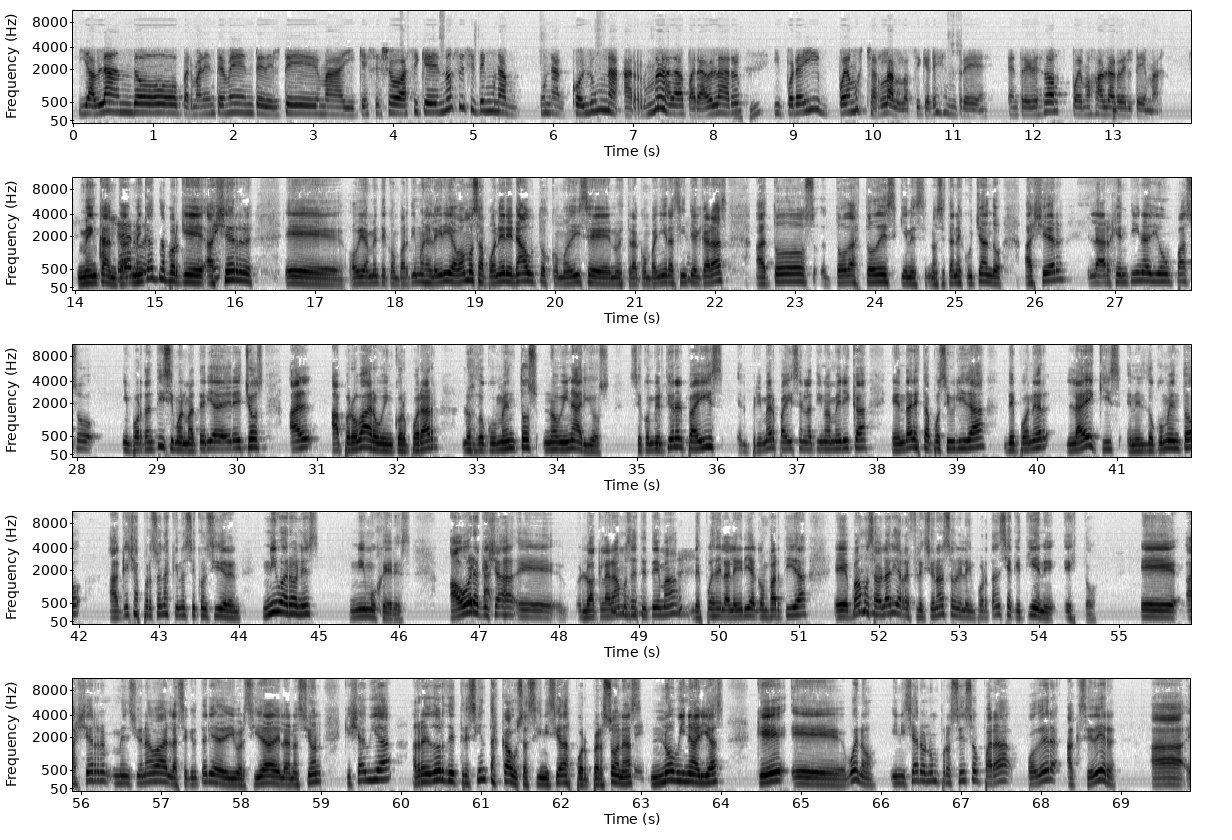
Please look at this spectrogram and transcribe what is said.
y hablando permanentemente del tema y qué sé yo, así que no sé si tengo una, una columna armada para hablar uh -huh. y por ahí podemos charlarlo, si querés entre, entre los dos podemos hablar del tema. Me encanta, ayer, me encanta porque ayer eh, obviamente compartimos la alegría. Vamos a poner en autos, como dice nuestra compañera Cintia Alcaraz, a todos, todas, todes quienes nos están escuchando. Ayer la Argentina dio un paso importantísimo en materia de derechos al aprobar o incorporar los documentos no binarios. Se convirtió en el país, el primer país en Latinoamérica, en dar esta posibilidad de poner la X en el documento a aquellas personas que no se consideren ni varones ni mujeres. Ahora que ya eh, lo aclaramos este tema, después de la alegría compartida, eh, vamos a hablar y a reflexionar sobre la importancia que tiene esto. Eh, ayer mencionaba la secretaria de Diversidad de la Nación que ya había alrededor de 300 causas iniciadas por personas sí. no binarias que, bueno, iniciaron un proceso para poder acceder a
